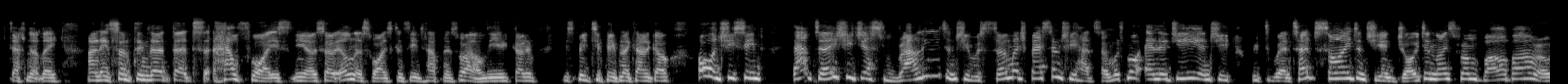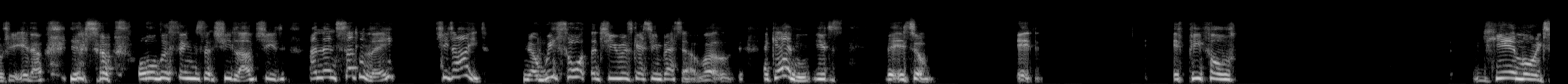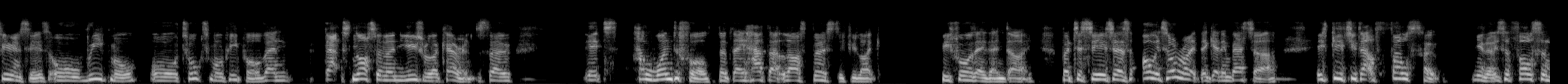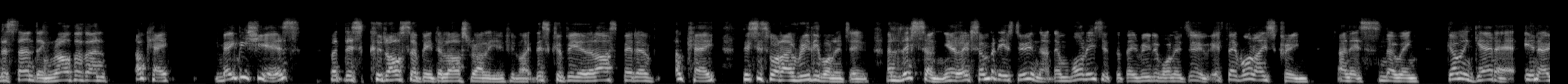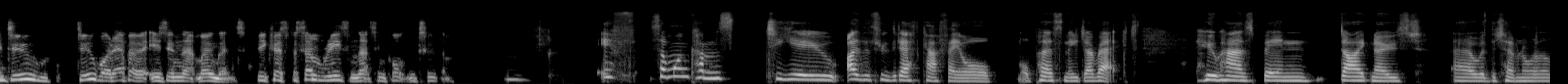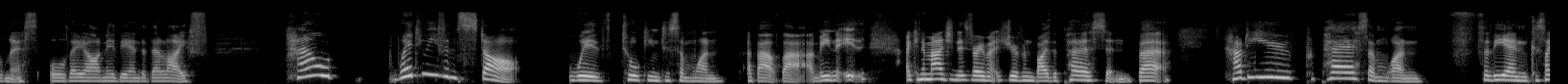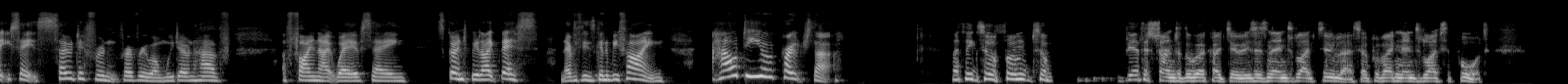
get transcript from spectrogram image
definitely and it's something that that health wise you know so illness wise can seem to happen as well you kind of you speak to people and they kind of go oh and she seemed that day she just rallied and she was so much better and she had so much more energy and she we went outside and she enjoyed a nice rum baba or she you know yeah so all the things that she loved she and then suddenly she died you know we thought that she was getting better well again it's it's it if people hear more experiences or read more or talk to more people, then that's not an unusual occurrence. So it's how wonderful that they have that last burst, if you like, before they then die. But to see it as, oh, it's all right, they're getting better, it gives you that false hope. You know, it's a false understanding rather than, okay, maybe she is, but this could also be the last rally, if you like. This could be the last bit of, okay, this is what I really want to do. And listen, you know, if somebody is doing that, then what is it that they really want to do? If they want ice cream, and it's snowing go and get it you know do do whatever is in that moment because for some reason that's important to them if someone comes to you either through the death cafe or or personally direct who has been diagnosed uh, with the terminal illness or they are near the end of their life how where do you even start with talking to someone about that? I mean it i can imagine it's very much driven by the person but how do you prepare someone for the end? Because like you say it's so different for everyone. We don't have a finite way of saying it's going to be like this and everything's going to be fine. How do you approach that? I think so from so the other strand of the work i do is as an end of life doula so providing end of life support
